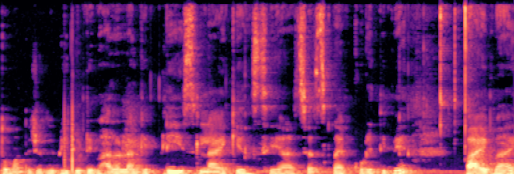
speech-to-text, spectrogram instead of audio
তোমাদের যদি ভিডিওটি ভালো লাগে please like and share subscribe করে দিবে। বাই বাই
